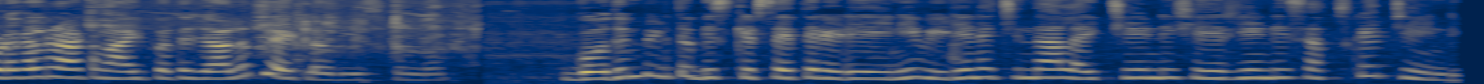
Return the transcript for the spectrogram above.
బుడగలు రావటం ఆగిపోతే చాలు ప్లేట్లో తీసుకుందాం. గోధుమ పిండితో బిస్కెట్స్ అయితే రెడీ అయినాయి. వీడియో నచ్చిందా లైక్ చేయండి షేర్ చేయండి సబ్స్క్రైబ్ చేయండి.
